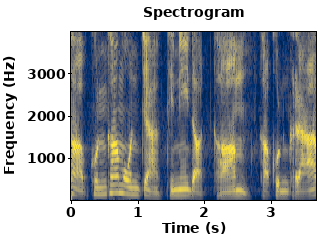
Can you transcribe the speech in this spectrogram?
ขอบคุณข้อมูลจากที่นี่ .com ขอบคุณครับ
